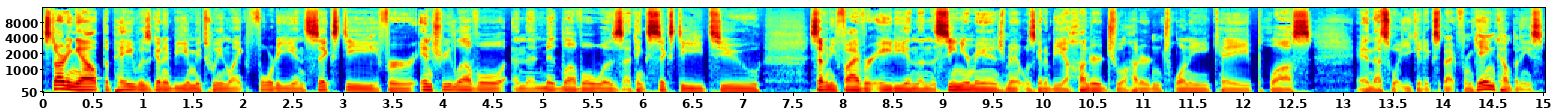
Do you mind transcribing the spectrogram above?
Starting out, the pay was going to be in between like 40 and 60 for entry level, and then mid level was I think 60 to 75 or 80 and then the senior management was going to be 100 to 120k plus and that's what you could expect from game companies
